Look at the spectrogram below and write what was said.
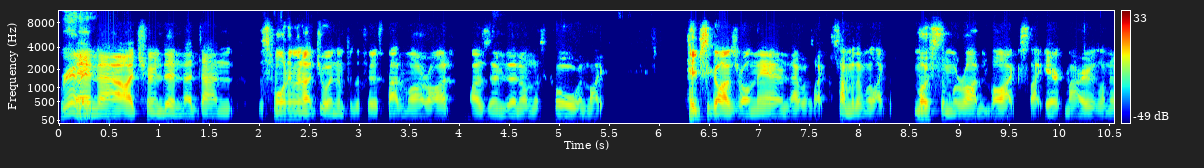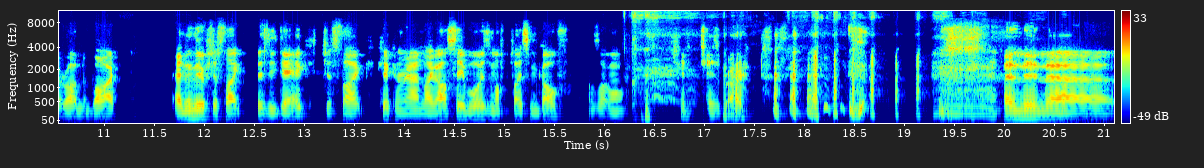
really? And uh, I tuned in. They'd done this morning when I joined them for the first part of my ride. I zoomed in on this call and like heaps of guys were on there, and they was like some of them were like most of them were riding bikes. Like Eric Murray was on there riding a bike, and then there was just like Izzy Dagg just like kicking around. Like I'll see you boys. I'm off to play some golf. I was like, oh, cheers, bro. and then uh,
